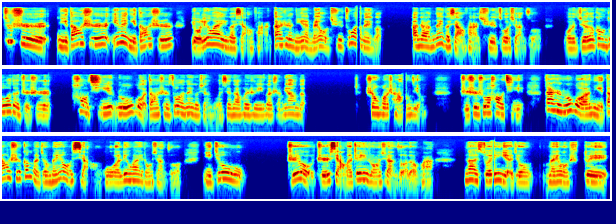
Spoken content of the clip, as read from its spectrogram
就是你当时，因为你当时有另外一个想法，但是你也没有去做那个，按照那个想法去做选择。我觉得更多的只是好奇，如果当时做的那个选择，现在会是一个什么样的生活场景，只是说好奇。但是如果你当时根本就没有想过另外一种选择，你就只有只想了这一种选择的话，那所以也就没有对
